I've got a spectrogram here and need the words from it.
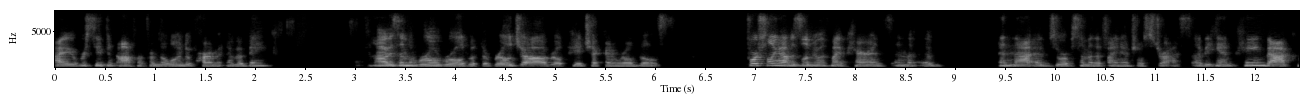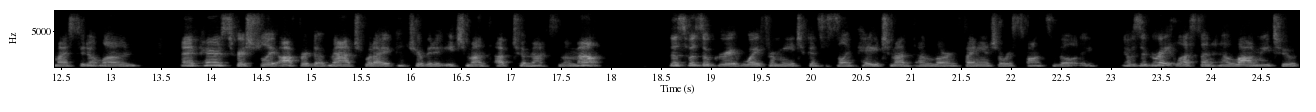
I received an offer from the loan department of a bank. I was in the real world with a real job, real paycheck, and real bills. Fortunately, I was living with my parents, and, the, and that absorbed some of the financial stress. I began paying back my student loan. My parents graciously offered to match what I contributed each month up to a maximum amount. This was a great way for me to consistently pay each month and learn financial responsibility. It was a great lesson and allowed me to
